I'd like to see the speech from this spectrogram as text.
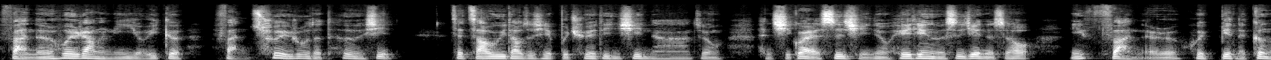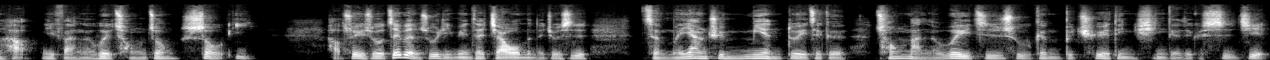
反而会让你有一个反脆弱的特性。在遭遇到这些不确定性啊，这种很奇怪的事情，那种黑天鹅事件的时候，你反而会变得更好，你反而会从中受益。好，所以说这本书里面在教我们的就是怎么样去面对这个充满了未知数跟不确定性的这个世界。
